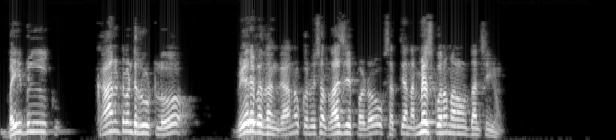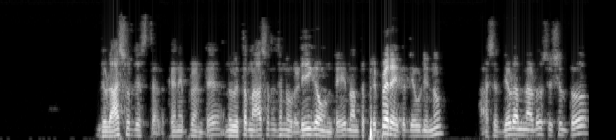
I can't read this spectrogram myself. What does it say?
బైబిల్ కానటువంటి రూట్లో వేరే విధంగానో కొన్ని విషయాలు రాజీ చెప్పాడో సత్యాన్ని అమ్మేసుకొని మనం దాన్ని చెయ్యం. దేవుడు ఆశీర్వదిస్తాడు. కానీ ఎప్పుడంటే నువ్వు ఇతరులను ఆశీర్వదించిన నువ్వు రెడీగా ఉంటే నువ్వు అంత ప్రిపేర్ అయితే దేవుడు నిన్ను ఆశీర్ దేవుడు అన్నాడు శిష్యులతో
